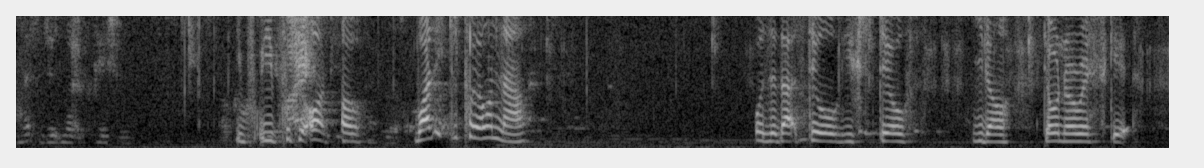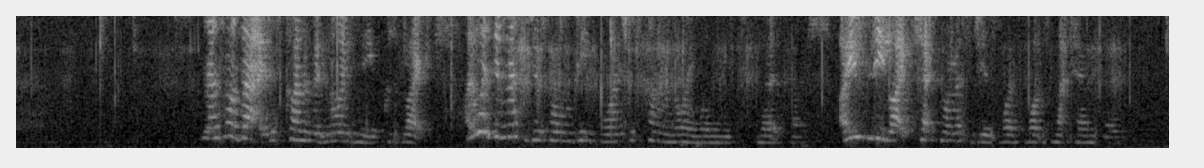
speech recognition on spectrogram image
my messages notifications. So You- you put I it on? Oh. Why did you just put it on now? Or is it that still you still, you know, don't want to risk it? No, it's not that. It just kind of annoys me because, like, I always get messages from people, and it's just kind of annoying when it's notified. I usually like check my messages once once match ends. Though,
